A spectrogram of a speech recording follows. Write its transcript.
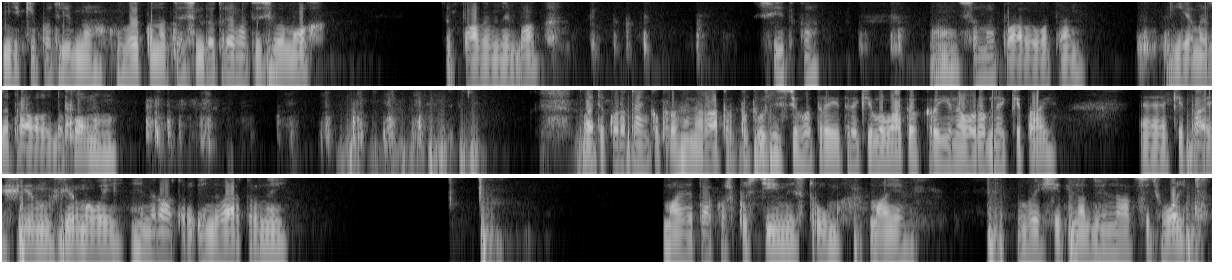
які потрібно виконати, дотриматись вимог. Це паливний бак, сітка, а саме паливо там є. Ми заправили до повного. Давайте коротенько про генератор. Потужність його 3,3 кВт, країна виробник Китай. Е, Китай фірм, фірмовий, генератор інверторний. Має також постійний струм, має вихід на 12 вольт.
